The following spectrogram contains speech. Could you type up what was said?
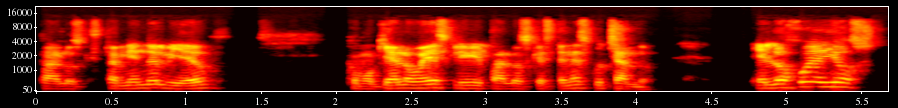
para los que están viendo el video, como que ya lo voy a escribir, para los que estén escuchando. El ojo de Dios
